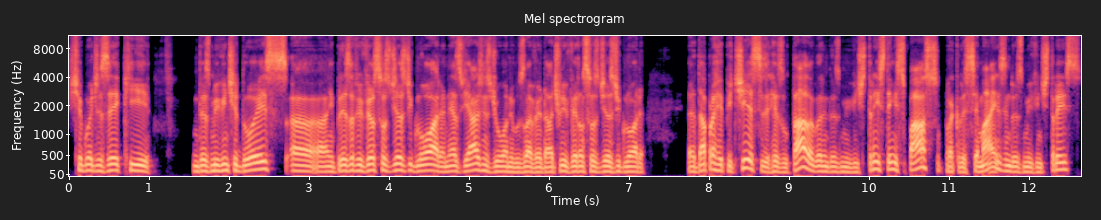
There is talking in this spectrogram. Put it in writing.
chegou a dizer que em 2022 a, a empresa viveu seus dias de glória, né? As viagens de ônibus, na verdade, viveram seus dias de glória. É, dá para repetir esse resultado agora em 2023? Tem espaço para crescer mais em 2023?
